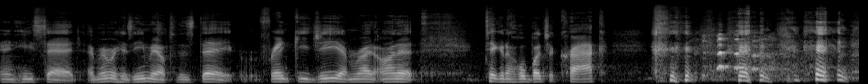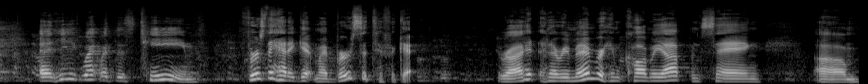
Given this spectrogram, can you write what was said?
And he said, I remember his email to this day, Frankie G, I'm right on it, taking a whole bunch of crack. and, and, and he went with this team. First, they had to get my birth certificate, right? And I remember him calling me up and saying, um,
